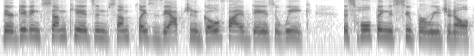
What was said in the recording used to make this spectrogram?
they're giving some kids in some places the option to go five days a week. This whole thing is super regional.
